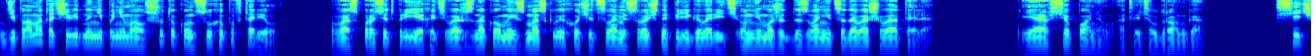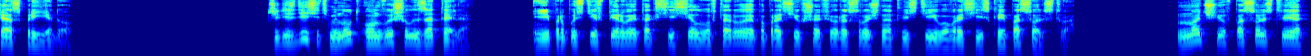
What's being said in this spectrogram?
Дипломат очевидно не понимал шуток, он сухо повторил: вас просят приехать, ваш знакомый из Москвы хочет с вами срочно переговорить, он не может дозвониться до вашего отеля. Я все понял, ответил Дронга. Сейчас приеду. Через десять минут он вышел из отеля и, пропустив первое такси, сел во второе, попросив шофера срочно отвезти его в российское посольство. Ночью в посольстве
